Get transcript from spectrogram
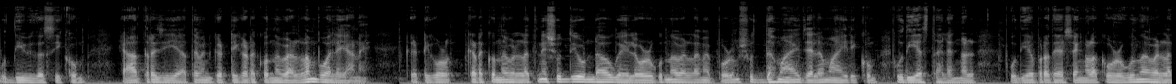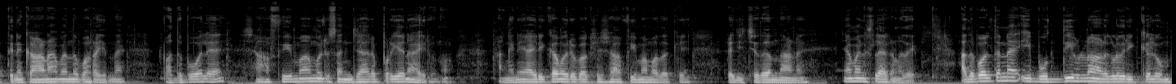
ബുദ്ധി വികസിക്കും. യാത്ര ചെയ്യാത്തവൻ കെട്ടിക്കിടക്കുന്ന വെള്ളം പോലെയാണ്. കെട്ടി കിടക്കുന്ന വെള്ളത്തിന് ശുദ്ധി ഉണ്ടാവുകയില്ല. ഒഴുകുന്ന വെള്ളം എപ്പോഴും ശുദ്ധമായ ജലമായിരിക്കും. പുതിയ സ്ഥലങ്ങൾ പുതിയ പ്രദേശങ്ങളൊക്കെ ഒഴുകുന്ന വെള്ളത്തിന് കാണാമെന്ന് പറയുന്ന അപ്പം അതുപോലെ ഷാഫി ഇമാം ഒരു സഞ്ചാരപ്രിയനായിരുന്നു. അങ്ങനെയായിരിക്കാം ഒരു പക്ഷേ ഷാഫി ഇമാം അതൊക്കെ രചിച്ചതെന്നാണ് ഞാൻ മനസ്സിലാക്കുന്നത്. അതുപോലെ തന്നെ ഈ ബുദ്ധിയുള്ള ആളുകൾ ഒരിക്കലും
